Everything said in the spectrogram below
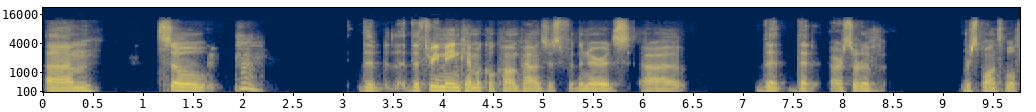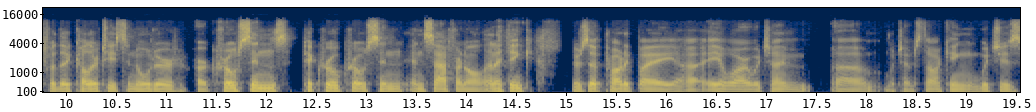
Um, so the the three main chemical compounds, just for the nerds, uh, that that are sort of responsible for the color, taste, and odor are crocins, picrocrocin, and safranol. And I think there's a product by uh, AOR which I'm um, which I'm stocking, which is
